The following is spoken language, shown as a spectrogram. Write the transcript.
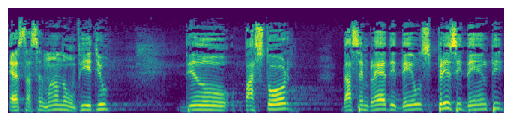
esta semana um vídeo do pastor da Assembleia de Deus, presidente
